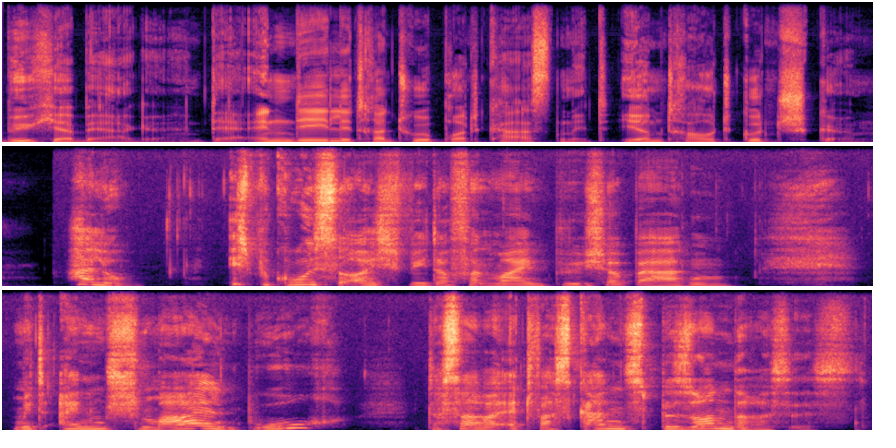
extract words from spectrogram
Bücherberge, der ND Literatur Podcast mit Irmtraut Gutschke. Hallo, ich begrüße euch wieder von meinen Bücherbergen mit einem schmalen Buch, das aber etwas ganz Besonderes ist.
